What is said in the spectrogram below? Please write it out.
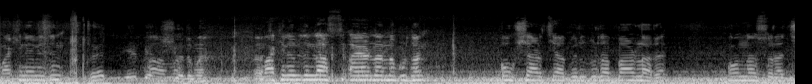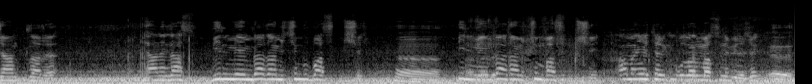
makinemizin Evet, ben Tamam. düşüyordum ha. makinemizin lastik ayarlarını buradan ok şartı yapıyoruz. Burada barları, ondan sonra jantları. Yani lastik bilmeyen bir adam için bu basit bir şey. Ha, Bilmeyen anladım. bir adam için basit bir şey. Ama yeter ki kullanmasını bilecek. Evet.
